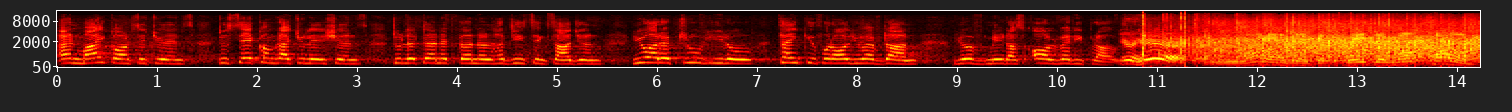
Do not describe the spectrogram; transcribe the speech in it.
and my constituents to say congratulations to Lieutenant Colonel Harjit Singh Sajjan. You are a true hero. Thank you for all you have done. You have made us all very proud. You're here. De Montcalm.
